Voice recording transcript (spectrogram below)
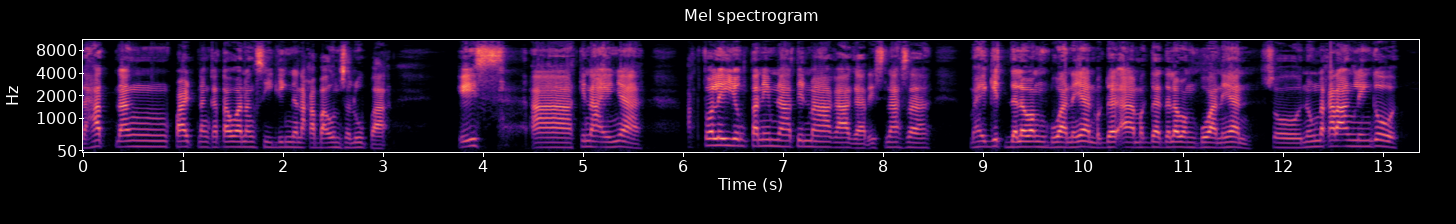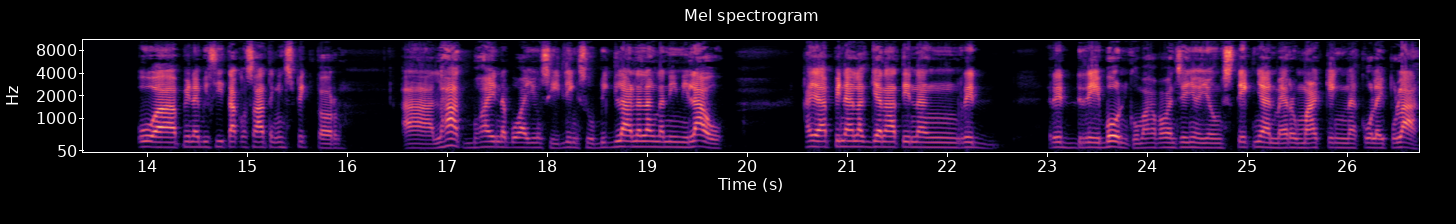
Lahat ng part ng katawan ng seedling na nakabaon sa lupa is ah kinain niya. Actually, yung tanim natin mga kaagar is nasa mahigit dalawang buwan na yan. Magda, ah, magdadalawang buwan na yan. So, nung nakaraang linggo, o ah, pinabisita ko sa ating inspektor, ah, lahat buhay na buhay yung seedling. So, bigla na lang naninilaw. Kaya pinalagyan natin ng red red ribbon. Kung makapapansin nyo, yung stick niyan, mayroong marking na kulay pula.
